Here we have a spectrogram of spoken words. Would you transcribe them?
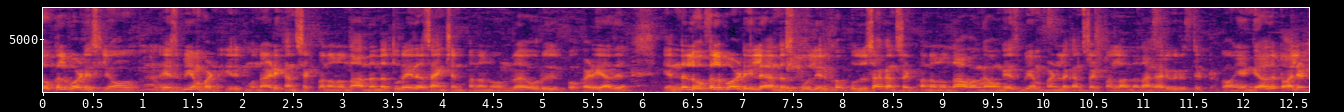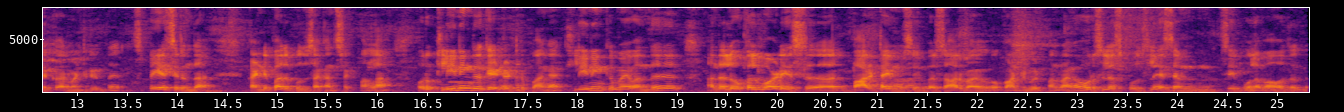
லோக்கல் பாடிஸ்லையும் எஸ்பிஎம் ஃபண்ட் இதுக்கு முன்னாடி கன்ஸ்ட்ரக்ட் பண்ணணும்னா அந்தந்த துறை தான் சேங்ஷன் பண்ணணுன்ற ஒரு இப்போ கிடையாது. எந்த லோக்கல் பாடியில் அந்த ஸ்கூல் இருக்கோ புதுசாக கன்ஸ்ட்ரக்ட் பண்ணணும்னா அவங்க அவங்க எஸ்பிஎம் ஃபண்டில் கன்ஸ்ட்ரக்ட் பண்ணலாம் தான் நாங்கள் அறிவுறுத்திட்டு இருக்கோம். எங்கேயாவது டாய்லெட் ரெக்குவயர்மெண்ட் இருந்து ஸ்பேஸ் இருந்தால் கண்டிப்பாக அது புதுசாக கன்ஸ்ட்ரக்ட் பண்ணலாம். ஒரு க்ளீனிங்கு கேட்டுட்ருப்பாங்க க்ளீனிங்க்குமே வந்து அந்த local bodies part time sweeper சார்பாக கான்ட்ரிபியூட் பண்ணுறாங்க ஒரு சில ஸ்கூல்ஸில் எஸ்எம்சி மூலமாகவும்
